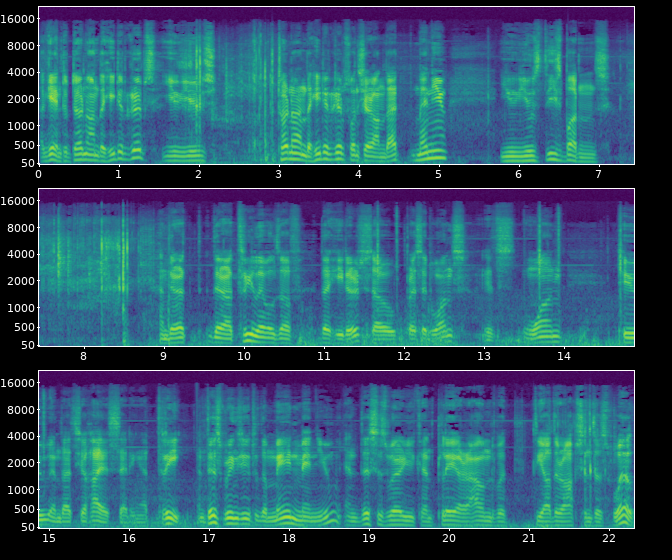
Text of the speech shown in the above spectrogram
Again, to turn on the heated grips, you use, to turn on the heated grips, once you're on that menu, you use these buttons. And there are, there are three levels of the heaters. So press it once, it's one, two and that's your highest setting at three and this brings you to the main menu and this is where you can play around with the other options as well.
